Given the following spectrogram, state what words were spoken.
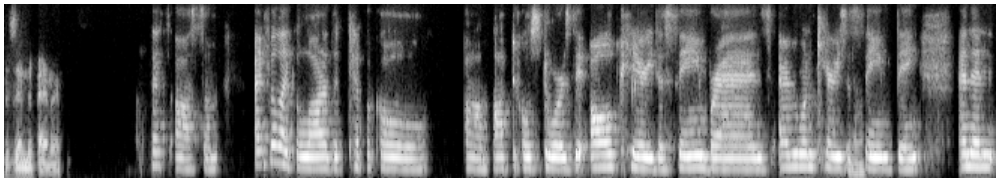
is independent That's awesome. I feel like a lot of the typical um, optical stores, they all carry the same brands. Everyone carries the Mhm. same thing. And then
